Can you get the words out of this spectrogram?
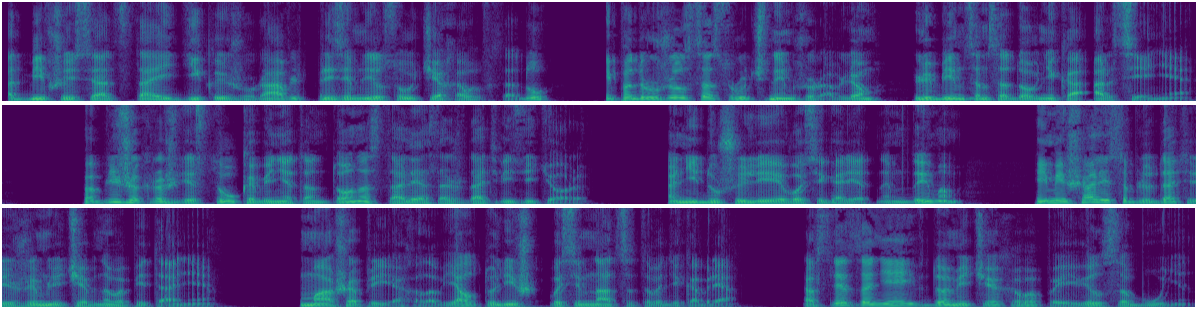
Отбившийся от стаи дикий журавль приземлился у Чехова в саду и подружился с ручным журавлем, любимцем садовника Арсения. Поближе к Рождеству кабинет Антона стали осаждать визитеры. Они душили его сигаретным дымом и мешали соблюдать режим лечебного питания. Маша приехала в Ялту лишь 18 декабря, а вслед за ней в доме Чехова появился Бунин.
